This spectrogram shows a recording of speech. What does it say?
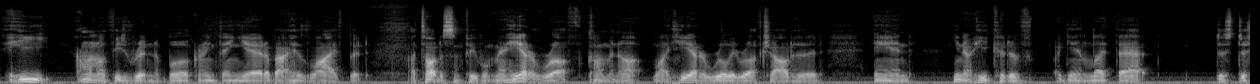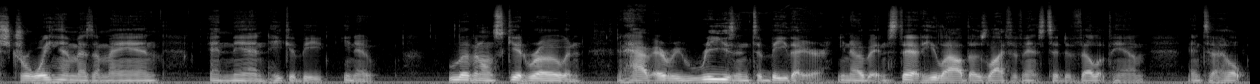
he I don't know if he's written a book or anything yet about his life, but I talked to some people, man, he had a rough coming up. Like he had a really rough childhood and you know, he could have again let that just destroy him as a man and then he could be, you know, living on Skid Row and and have every reason to be there, you know. But instead, he allowed those life events to develop him and to help,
